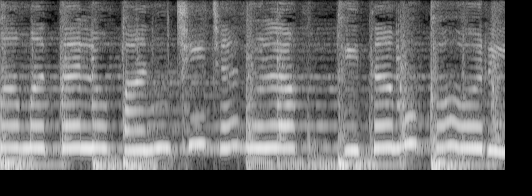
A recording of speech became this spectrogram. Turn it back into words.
మమతలు పంచి జనుల హితము కోరిన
